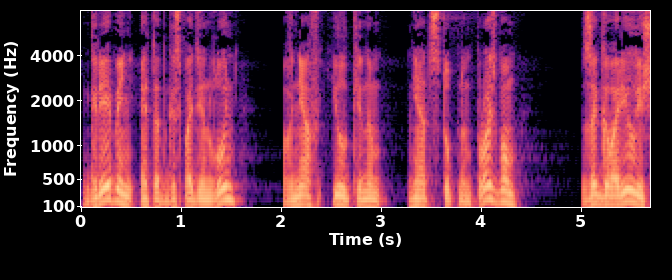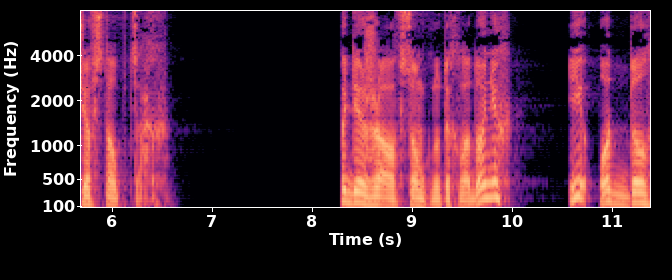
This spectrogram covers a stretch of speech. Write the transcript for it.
Гребень этот господин Лунь, вняв Илкиным неотступным просьбам, заговорил еще в столбцах. Подержал в сомкнутых ладонях и отдал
